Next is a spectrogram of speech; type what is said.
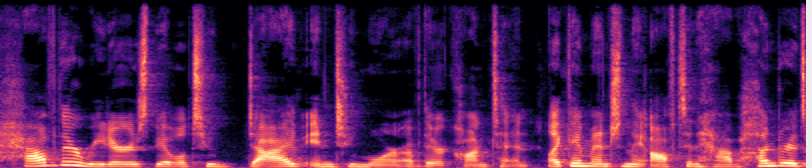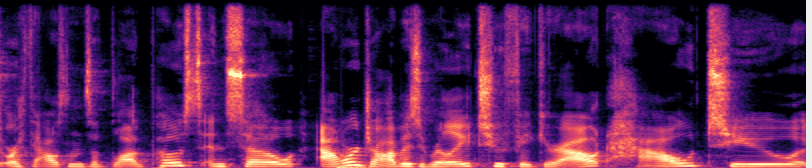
have their readers be able to dive into more of their content. Like I mentioned, they often have hundreds or thousands of blog posts. And so our job is really to figure out how to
